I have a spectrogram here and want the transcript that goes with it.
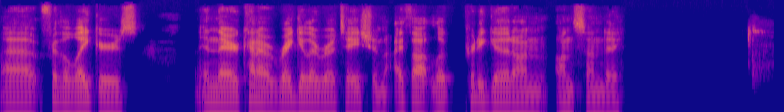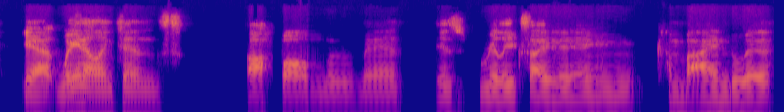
uh, for the Lakers in their kind of regular rotation, I thought looked pretty good on on Sunday. Yeah, Wayne Ellington's off-ball movement is really exciting, combined with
